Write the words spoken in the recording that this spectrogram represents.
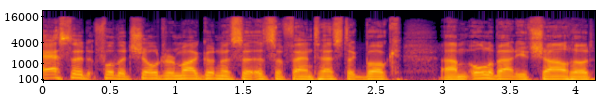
Acid for the Children. My goodness, it's a fantastic book, um, all about your childhood.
